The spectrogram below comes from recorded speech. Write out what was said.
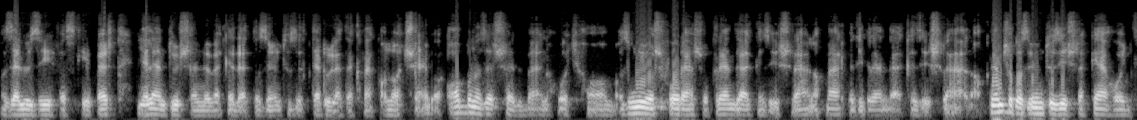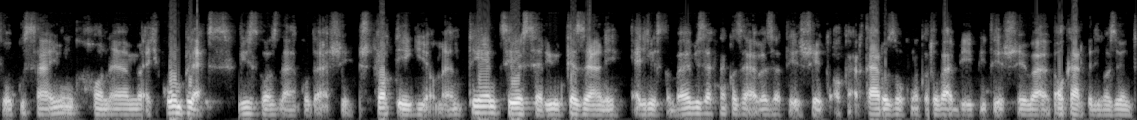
az előző évhez képest jelentősen növekedett az öntözött területeknek a nagysága. Abban az esetben, hogyha az uniós források rendelkezésre állnak, már pedig rendelkezésre állnak, nem csak az öntözésre kell, hogy fókuszáljunk, hanem egy komplex vízgazdálkodási stratégia mentén célszerű kezelni egyrészt a belvizeknek az elvezetését, akár tározóknak a további építésével, akár pedig az öntözés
